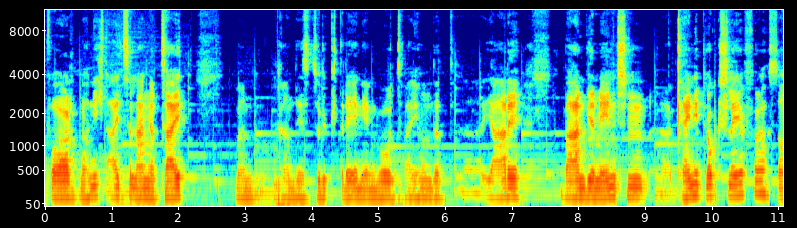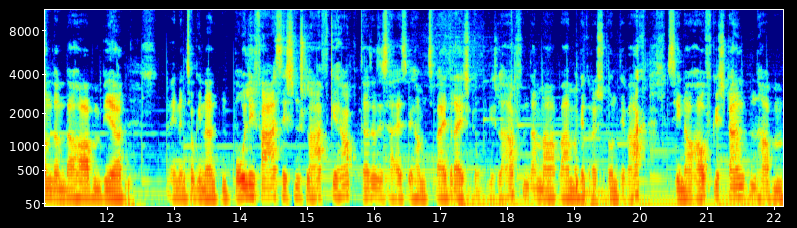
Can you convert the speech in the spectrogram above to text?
vor noch nicht allzu langer Zeit, man kann das zurückdrehen, irgendwo 200 äh, Jahre, waren wir Menschen äh, keine Blockschläfer, sondern da haben wir einen sogenannten polyphasischen Schlaf gehabt. Also das heißt, wir haben zwei, drei Stunden geschlafen, dann waren wir wieder eine Stunde wach, sind auch aufgestanden, haben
